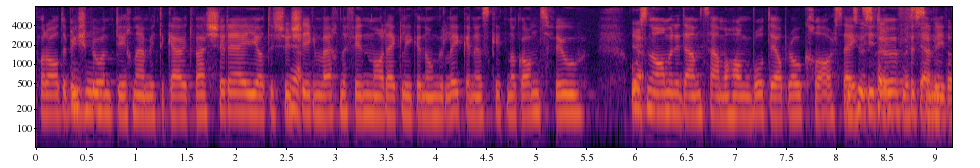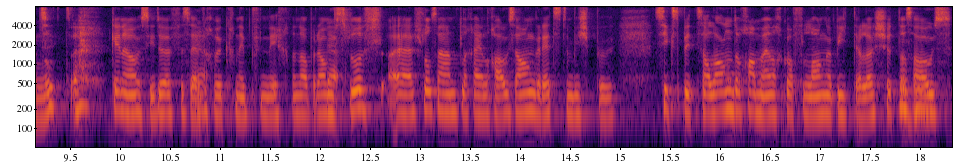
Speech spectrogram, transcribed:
Paradebeispiel. Mhm. Und natürlich mit der Geldwäscherei oder sonst ja. irgendwelchen FINMA-Regelungen unterliegen. Es gibt noch ganz viele Ausnahmen ja. in diesem Zusammenhang, wo die aber auch klar sagen, sie dürfen es nicht. Nutzen. Genau, sie dürfen es ja. einfach wirklich nicht vernichten. Aber am Schluss, äh, schlussendlich eigentlich alles andere. Jetzt zum Beispiel, sei es bei Zalando, kann man eigentlich verlangen, bitte löschen das mhm. alles.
